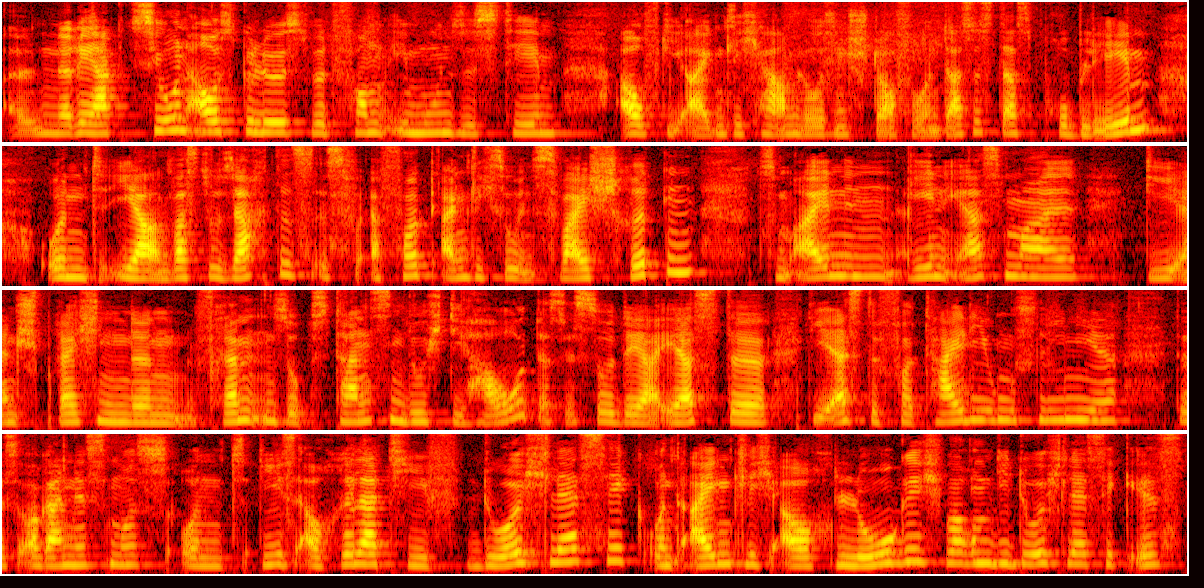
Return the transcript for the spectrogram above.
eine Reaktion ausgelöst wird vom Immunsystem auf die eigentlich harmlosen Stoffe. Und das ist das Problem. Und ja, was du sagtest, es erfolgt eigentlich so in zwei Schritten. Zum einen gehen erstmal die entsprechenden fremden Substanzen durch die Haut. Das ist so der erste, die erste Verteidigungslinie des Organismus und die ist auch relativ durchlässig und eigentlich auch logisch, warum die durchlässig ist,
